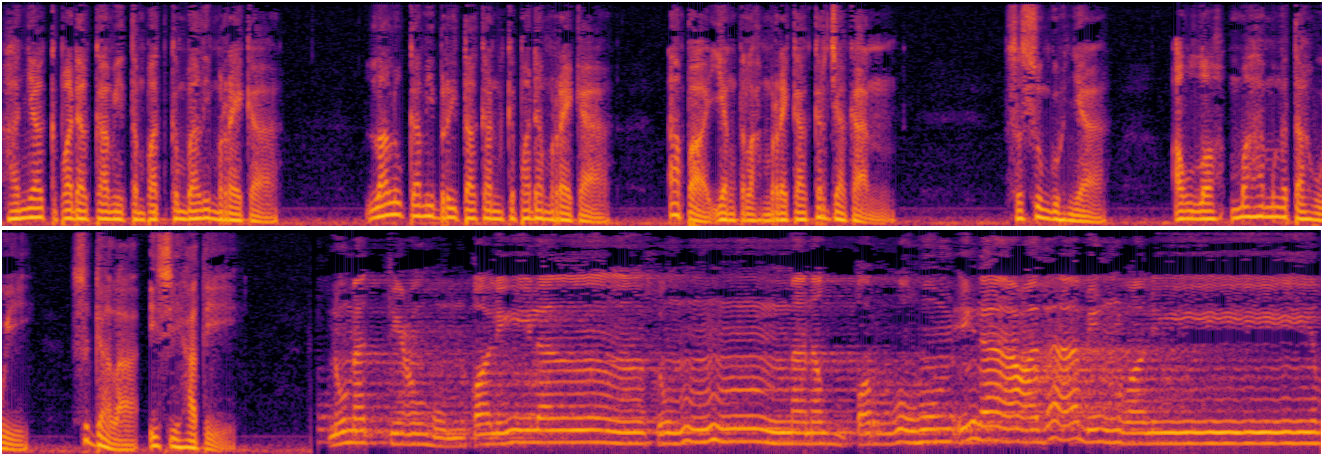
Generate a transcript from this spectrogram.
Hanya kepada kami tempat kembali mereka, lalu kami beritakan kepada mereka apa yang telah mereka kerjakan. Sesungguhnya Allah Maha Mengetahui segala isi hati. نمتعهم قليلا ثم نضطرهم إلى عذاب غليظ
